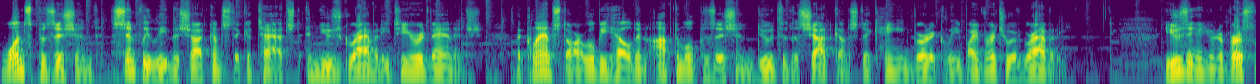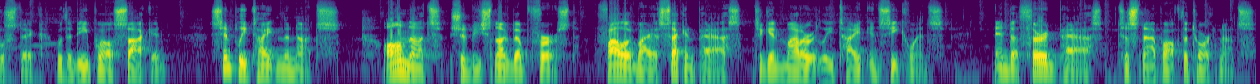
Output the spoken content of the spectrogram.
Once positioned, simply leave the shotgun stick attached and use gravity to your advantage. The ClampStar will be held in optimal position due to the shotgun stick hanging vertically by virtue of gravity. Using a universal stick with a deep well socket, simply tighten the nuts. All nuts should be snugged up first, followed by a second pass to get moderately tight in sequence, and a third pass to snap off the torque nuts.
